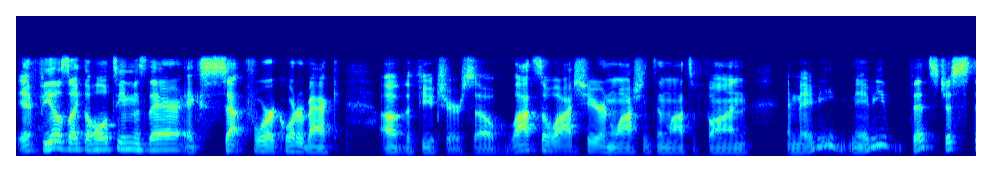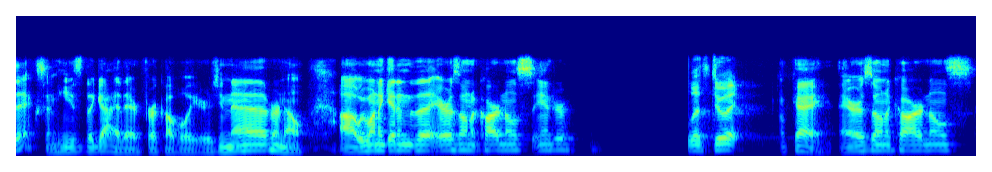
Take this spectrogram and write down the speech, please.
it feels like the whole team is there except for a quarterback of the future. So lots to watch here in Washington, lots of fun. And maybe maybe Fitz just sticks and he's the guy there for a couple of years. You never know. Uh, we want to get into the Arizona Cardinals, Andrew. Let's do it. Okay, Arizona Cardinals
